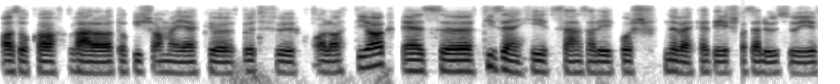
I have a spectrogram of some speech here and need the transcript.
azok a vállalatok is, amelyek öt fő alattiak. Ez 17%-os növekedés az előző év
